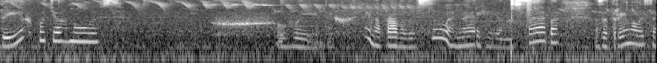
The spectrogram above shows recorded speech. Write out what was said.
Вдих, потягнулись, видих. І направили всю енергію на себе, затрималися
